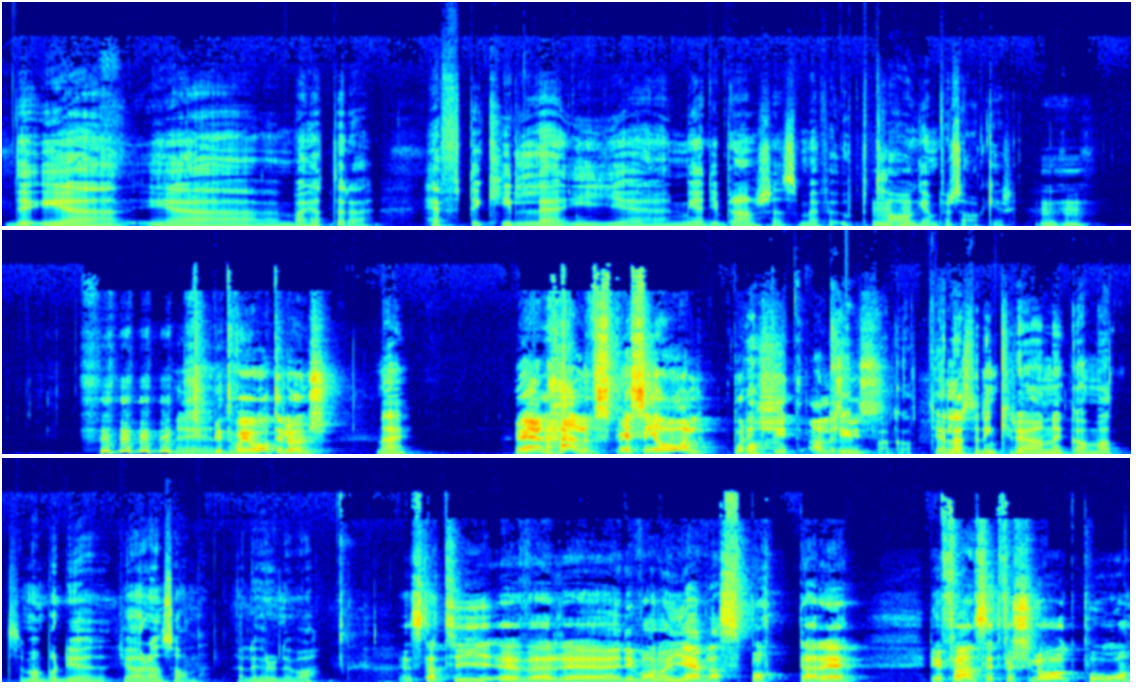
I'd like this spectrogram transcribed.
det är, är, vad heter det, häftig kille i eh, mediebranschen som är för upptagen för saker. Eh, Vet du vad jag åt till lunch? nej, En halv special! På Åh, riktigt, alldeles gud nyss. vad gott. Jag läste din krönika om att man borde göra en sån, eller hur det nu var. En staty över... eh, Det var någon jävla sportare. Det fanns ett förslag på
